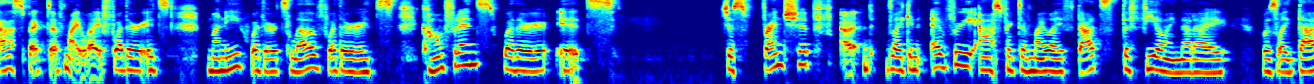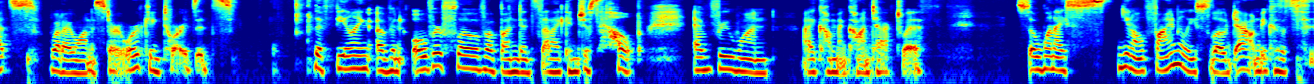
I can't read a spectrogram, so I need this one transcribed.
aspect of my life, whether it's money, whether it's love, whether it's confidence, whether it's just friendship, uh, like in every aspect of my life, that's the feeling that I was like, that's what I want to start working towards. It's the feeling of an overflow of abundance that I can just help everyone I come in contact with. So when I, you know, finally slowed down because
